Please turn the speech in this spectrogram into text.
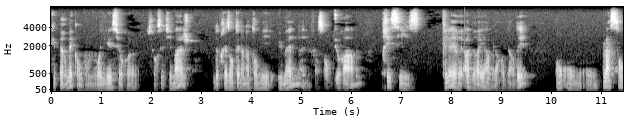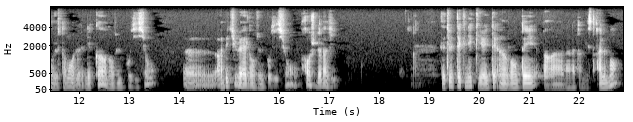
qui permet, comme vous le voyez sur, sur cette image, de présenter l'anatomie humaine d'une façon durable, précise, claire et agréable à regarder, en, plaçant justement les corps dans une position euh, habituelle, dans une position proche de la vie. C'est une technique qui a été inventée par un anatomiste allemand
